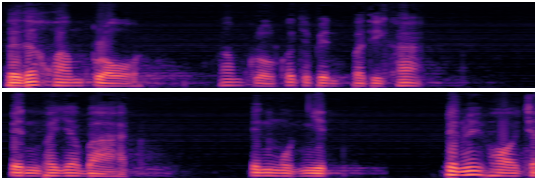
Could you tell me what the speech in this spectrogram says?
แต่ถ้าความโกรธ ความโกรธก็จะเป็นปฏิฆะเป็นพยาบาท เป็นหงุดหงิด เป็นไม่พอใจ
